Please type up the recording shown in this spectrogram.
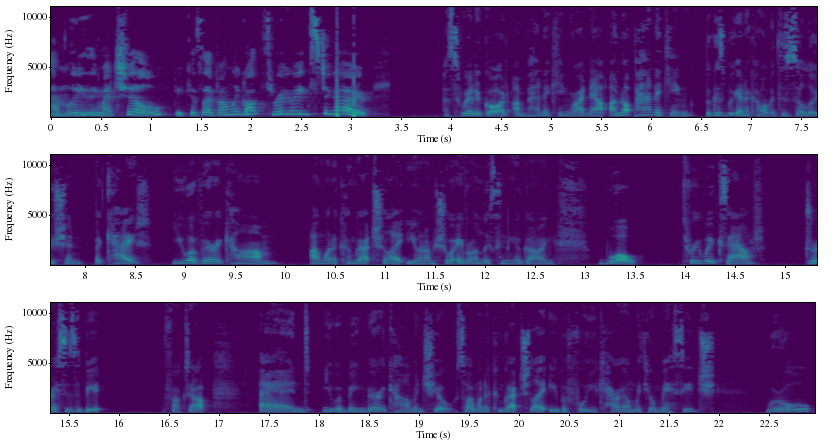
I'm losing my chill because I've only got three weeks to go. I swear to God, I'm panicking right now. I'm not panicking because we're going to come up with a solution. But Kate, you are very calm. I want to congratulate you, and I'm sure everyone listening are going, whoa, three weeks out, dress is a bit fucked up, and you were being very calm and chill. So I want to congratulate you before you carry on with your message. We're all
